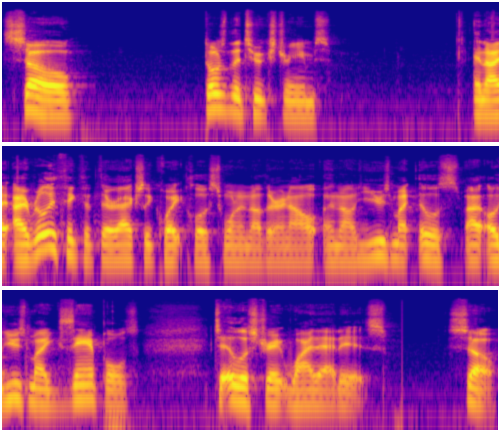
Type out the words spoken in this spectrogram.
So, those are the two extremes, and I, I really think that they're actually quite close to one another. And I'll and I'll use my I'll use my examples to illustrate why that is. So,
